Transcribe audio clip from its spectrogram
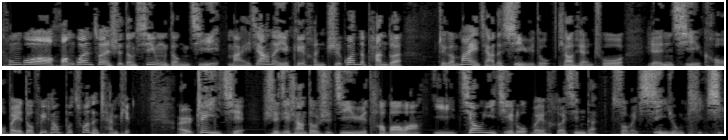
通过皇冠、钻石等信用等级，买家呢也可以很直观的判断这个卖家的信誉度，挑选出人气、口碑都非常不错的产品。而这一切实际上都是基于淘宝网以交易记录为核心的所谓信用体系。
